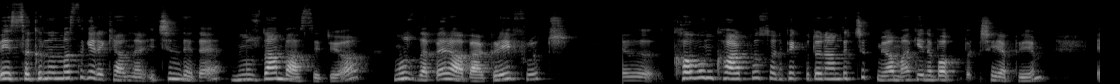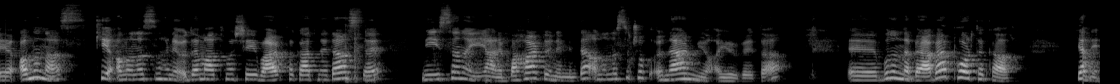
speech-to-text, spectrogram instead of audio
Ve sakınılması gerekenler içinde de muzdan bahsediyor. Muzla beraber greyfurt, e, kavun, karpuz hani pek bu dönemde çıkmıyor ama gene şey yapayım. E, ananas ki ananasın hani ödem atma şeyi var fakat nedense Nisan ayı yani bahar döneminde ananası çok önermiyor Ayurveda. E, bununla beraber portakal. Yani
